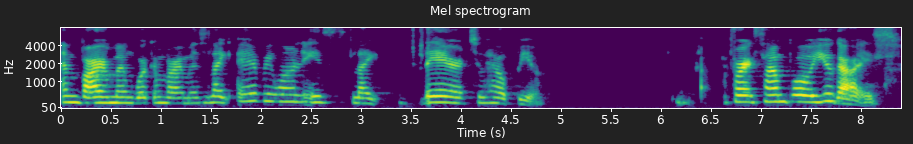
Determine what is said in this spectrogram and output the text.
environment work environment is like everyone is like there to help you for example, you guys,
